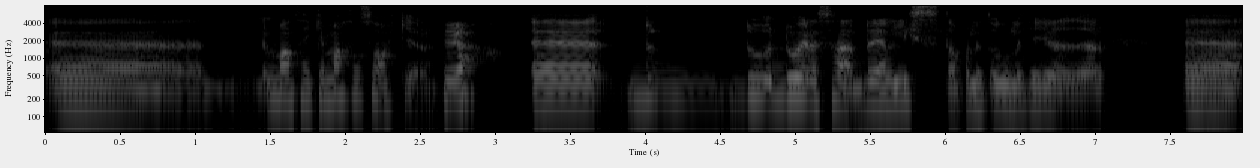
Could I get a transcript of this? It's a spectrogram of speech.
eh, man tänker massa saker. Ja. Eh, då, då, då är det så här, det är en lista på lite olika grejer. Eh,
